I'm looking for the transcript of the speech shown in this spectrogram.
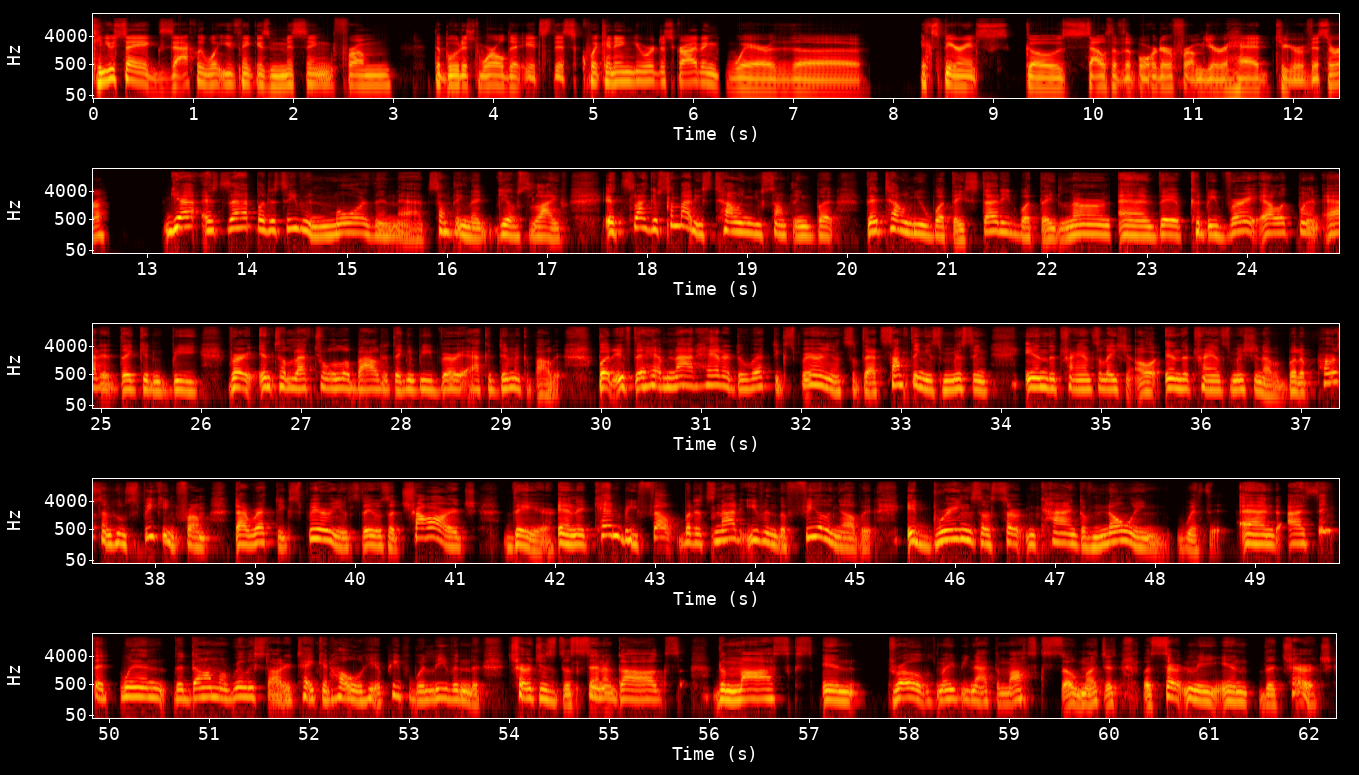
Can you say exactly what you think is missing from the Buddhist world? It's this quickening you were describing where the experience goes south of the border from your head to your viscera? Yeah, it's that, but it's even more than that. Something that gives life. It's like if somebody's telling you something, but they're telling you what they studied, what they learned, and they could be very eloquent at it. They can be very intellectual about it. They can be very academic about it. But if they have not had a direct experience of that, something is missing in the translation or in the transmission of it. But a person who's speaking from direct experience, there's a charge there, and it can be felt but it's not even the feeling of it. It brings a certain kind of knowing with it. And I think that when the Dharma really started taking hold here, people were leaving the churches, the synagogues, the mosques in droves, maybe not the mosques so much as, but certainly in the church.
